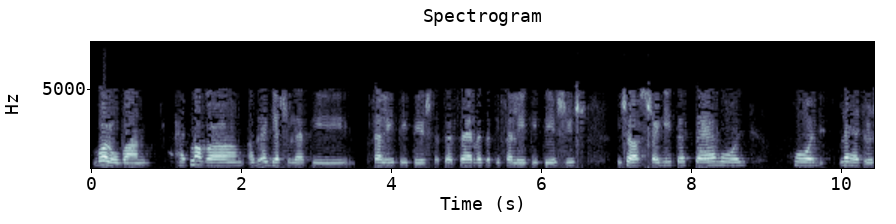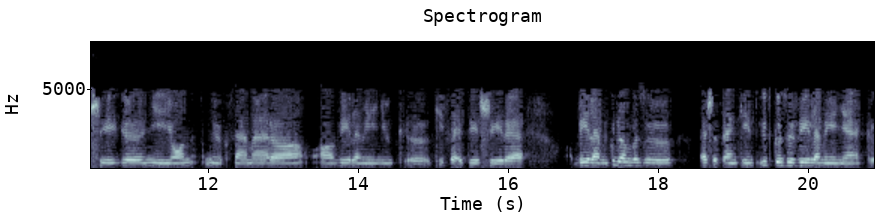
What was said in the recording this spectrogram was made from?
Valóban, hát maga az egyesületi felépítés, tehát a szervezeti felépítés is, is azt segítette, hogy, hogy lehetőség nyíljon nők számára a véleményük kifejtésére, vélemény, különböző esetenként ütköző vélemények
